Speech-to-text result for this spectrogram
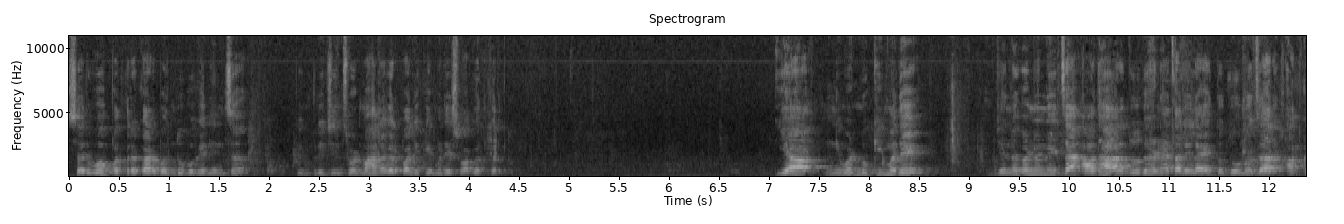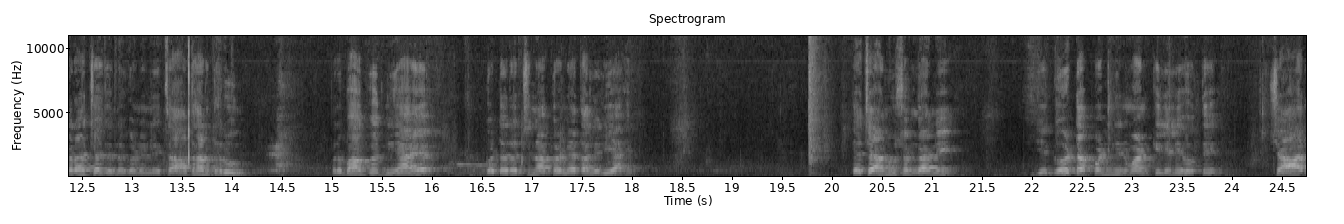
सर्व पत्रकार बंधू भगिनींचं पिंपरी चिंचवड महानगरपालिकेमध्ये स्वागत करतो. या निवडणुकीमध्ये जनगणनेचा आधार जो धरण्यात आलेला आहे तो दोन हजार अकराच्या जनगणनेचा आधार धरून प्रभागनिहाय गटरचना करण्यात आलेली आहे. त्याच्या अनुषंगाने जे गट आपण निर्माण केलेले होते चार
